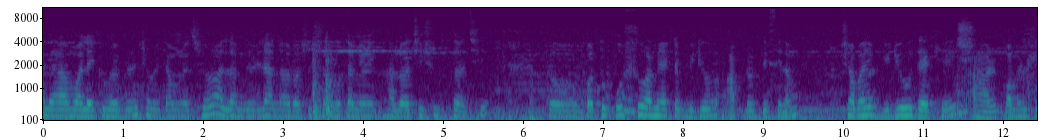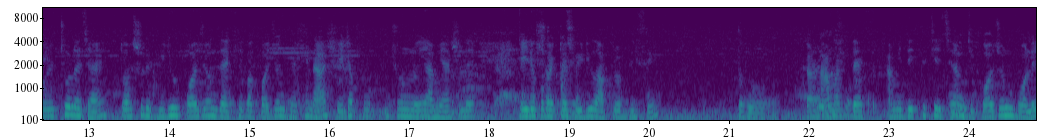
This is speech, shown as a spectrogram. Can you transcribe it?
আসসালামু আলাইকুম এভরিওয়ান সবাই কেমন আছো? আলহামদুলিল্লাহ আল্লাহর অশেষ সহমতে আমি অনেক ভালো আছি সুস্থ আছি। তো গত পরশু আমি একটা ভিডিও আপলোড দিয়েছিলাম। সবাই ভিডিও দেখে আর কমেন্ট করে চলে যায়। তো আসলে ভিডিও কয়জন দেখে বা কয়জন দেখে না সেটা জন্যই আমি আসলে এইরকম একটা ভিডিও আপলোড দিছি তো কারণ আমার দেখ আমি দেখতে চেয়েছিলাম যে কজন বলে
